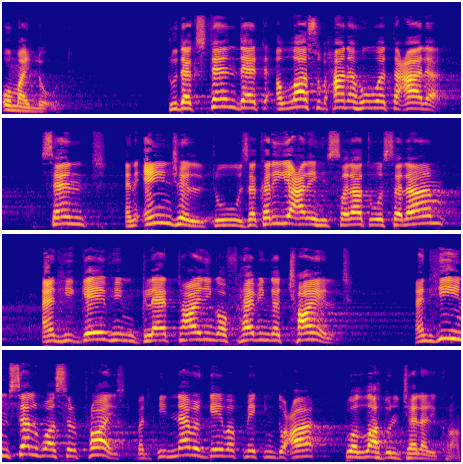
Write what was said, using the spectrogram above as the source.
O my Lord to the extent that Allah subhanahu wa ta'ala sent an angel to Zakaria alayhi salatu wasalam and he gave him glad tidings of having a child. And he himself was surprised, but he never gave up making dua to Allah Dhul Jalal Ikram.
